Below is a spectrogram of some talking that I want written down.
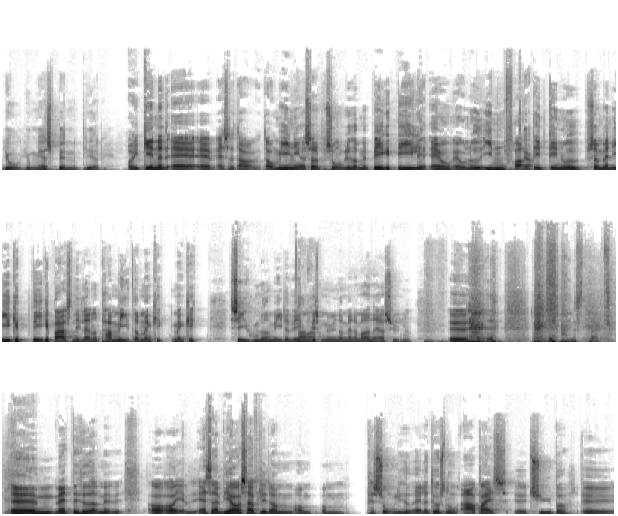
jo, jo mere spændende bliver det. Og igen, at, at, at, altså, der, er- der er jo mening, og så er der personlighed, men begge dele er jo, er jo noget indenfra. Ja. Det, det er noget, som man ikke, det er ikke bare sådan et eller andet parameter, man kan, man kan se 100 meter væk, Nej, nej. hvis man, når man er meget nærsynet. øh, øhm, hvad det hedder. Men, og, og altså, vi har også haft lidt om, om, om personlighed, eller det var sådan nogle arbejdstyper, øh,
